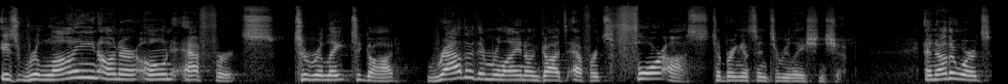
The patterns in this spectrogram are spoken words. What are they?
is relying on our own efforts to relate to God rather than relying on God's efforts for us to bring us into relationship. In other words,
